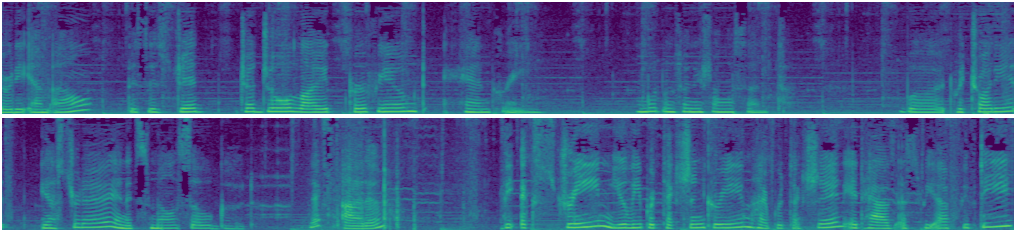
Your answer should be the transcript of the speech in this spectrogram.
30 ml. This is Jeju Light Perfumed Hand Cream. But unsa siyang scent. But we tried it yesterday and it smells so good. Next item. The Extreme UV Protection Cream High Protection. It has SPF 50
